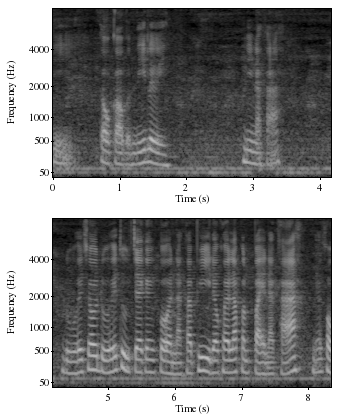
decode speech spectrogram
นี่เก่าๆแบบนี้เลย นี่นะคะ ดูให้ชอบดูให้ถูกใจกันก่อนนะคะ พี่แล้วค่อยรับกันไปนะคะเนื้อเก่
